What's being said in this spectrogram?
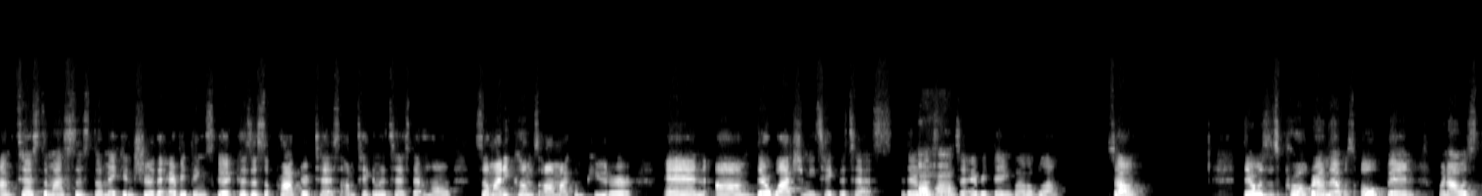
I'm testing my system, making sure that everything's good because it's a proctor test. I'm taking the test at home. Somebody comes on my computer and um, they're watching me take the test. They're uh-huh. listening to everything, blah, blah, blah. So there was this program that was open when I was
